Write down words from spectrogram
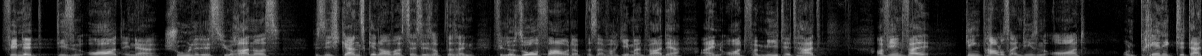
findet diesen Ort in der Schule des Tyrannos. Weiß nicht ganz genau, was das ist, ob das ein Philosoph war oder ob das einfach jemand war, der einen Ort vermietet hat. Auf jeden Fall ging Paulus an diesen Ort und predigte da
